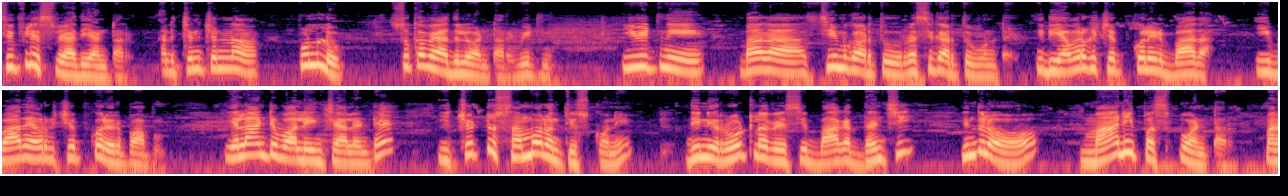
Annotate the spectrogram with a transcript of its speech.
సిఫిలిస్ వ్యాధి అంటారు. అంటే చిన్న చిన్న పుండ్లు సుఖ వ్యాధులు అంటారు వీటిని. వీటిని బాగా చీముగారుతూ రసిగారుతూ ఉంటాయి. ఇది ఎవరికి చెప్పుకోలేని బాధ. ఈ బాధ ఎవరికి చెప్పుకోలేరు పాపం. ఇలాంటి వాళ్ళు ఏం చేయాలంటే ఈ చెట్టు సమూలం తీసుకొని దీన్ని రోట్లో వేసి బాగా దంచి ఇందులో మాని పసుపు అంటారు. మన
